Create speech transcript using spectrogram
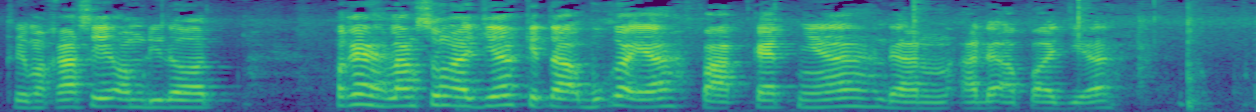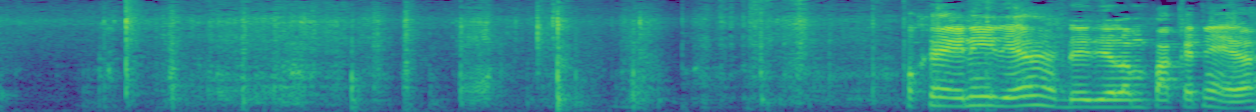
Terima kasih Om Didot. Oke, langsung aja kita buka ya paketnya dan ada apa aja. Oke, ini dia dari dalam paketnya ya.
